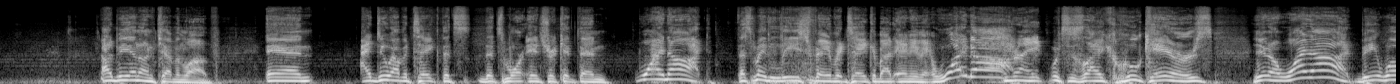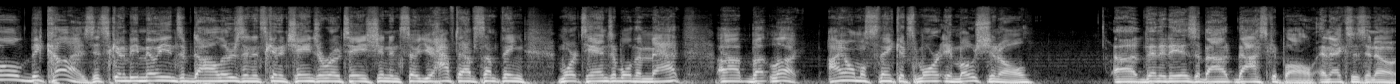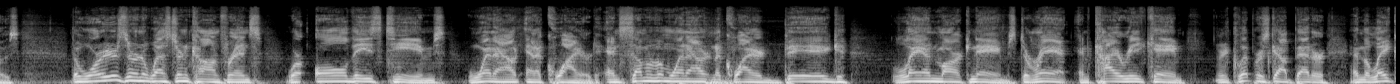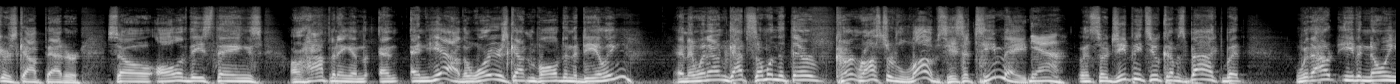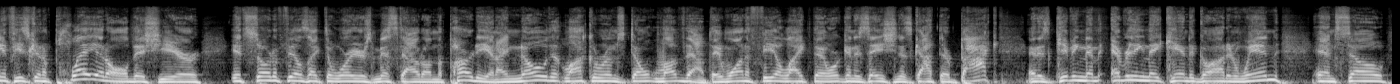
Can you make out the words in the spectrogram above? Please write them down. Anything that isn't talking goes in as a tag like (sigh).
I'd be in on Kevin Love. And I do have a take that's that's more intricate than why not? That's my least favorite take about anything. Why not? Right. Which is like, who cares? You know, why not? Be well because it's going to be millions of dollars and it's going to change a rotation, and so you have to have something more tangible than that. Uh, but look, I almost think it's more emotional uh, than it is about basketball and X's and O's. The Warriors are in a Western Conference where all these teams went out and acquired, and some of them went out and acquired big landmark names. Durant and Kyrie came. And the Clippers got better and the Lakers got better. So all of these things are happening and and and yeah, the Warriors got involved in the dealing and they went out and got someone that their current roster loves. He's a teammate. Yeah. And so GP2 comes back, but without even knowing if he's going to play at all this year, it sort of feels like the Warriors missed out on the party. And I know that locker rooms don't love that. They want to feel like the organization has got their back and is giving them everything they can to go out and win. And so,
